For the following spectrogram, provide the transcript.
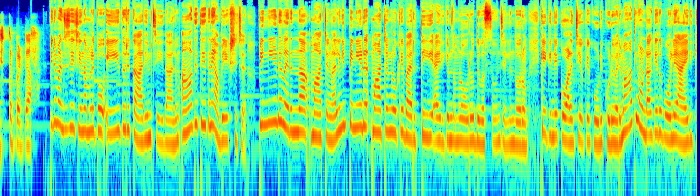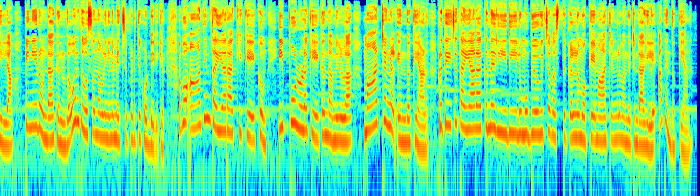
ഇഷ്ടപ്പെട്ട്. പിന്നെ മഞ്ജു ചേച്ചി നമ്മളിപ്പോൾ ഏതൊരു കാര്യം ചെയ്താലും ആദ്യത്തേതിനെ അപേക്ഷിച്ച് പിന്നീട് വരുന്ന മാറ്റങ്ങൾ അല്ലെങ്കിൽ പിന്നീട് മാറ്റങ്ങളൊക്കെ വരുത്തി ആയിരിക്കും നമ്മൾ ഓരോ ദിവസവും ചെല്ലുന്തോറും കേക്കിന്റെ ക്വാളിറ്റിയൊക്കെ കൂടിക്കൂടി വരും. ആദ്യം ഉണ്ടാക്കിയതുപോലെ ആയിരിക്കില്ല. പിന്നീട് ഉണ്ടാക്കുന്നത് ഒരു ദിവസം നമ്മളിങ്ങനെ മെച്ചപ്പെടുത്തിക്കൊണ്ടിരിക്കും. അപ്പോൾ ആദ്യം തയ്യാറാക്കിയ കേക്കും ഇപ്പോഴുള്ള കേക്കും തമ്മിലുള്ള മാറ്റങ്ങൾ എന്തൊക്കെയാണ്? പ്രത്യേകിച്ച് തയ്യാറാക്കുന്ന രീതിയിലും ഉപയോഗിച്ച വസ്തുക്കളിലും ഒക്കെ മാറ്റങ്ങൾ വന്നിട്ടുണ്ടാകില്ലേ? അതെന്തൊക്കെയാണ്?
